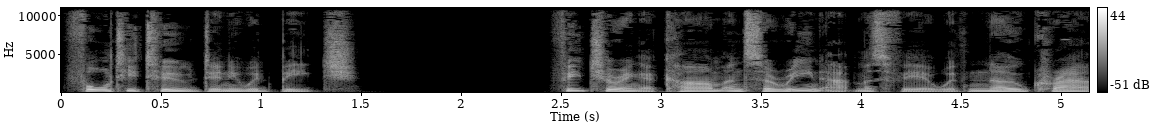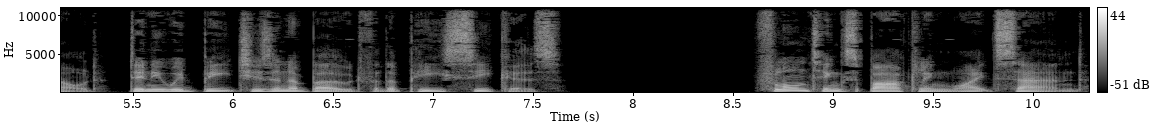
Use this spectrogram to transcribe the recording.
42 Diniwid Beach Featuring a calm and serene atmosphere with no crowd, Diniwid Beach is an abode for the peace seekers. Flaunting sparkling white sand,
